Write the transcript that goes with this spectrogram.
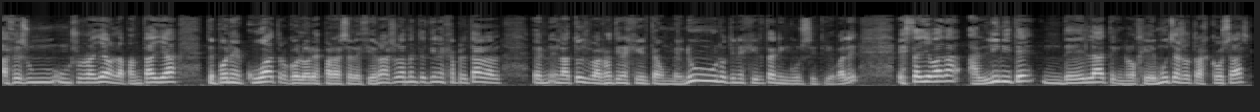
haces un, subrayado en la pantalla, te pone cuatro colores para seleccionar. Solamente tienes que apretar en, la Touch Bar, no tienes que irte a un menú, no tienes que irte a ningún sitio, ¿vale? Está llevada al límite de la tecnología y muchas otras cosas.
